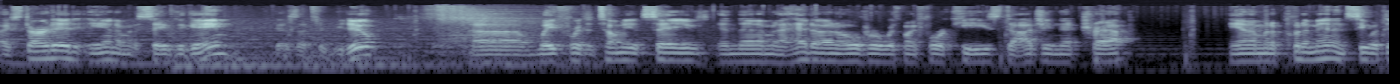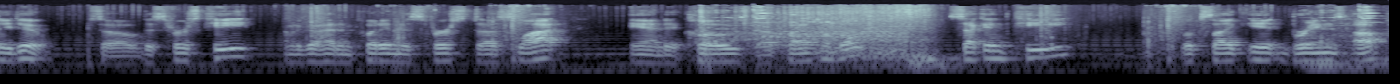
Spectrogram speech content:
I started, and I'm going to save the game, because that's what you do. Uh, wait for it to tell me it's saved, and then I'm going to head on over with my four keys, dodging that trap, and I'm going to put them in and see what they do. So this first key, I'm going to go ahead and put in this first uh, slot, and it closed a plasma bolt. Second key, looks like it brings up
